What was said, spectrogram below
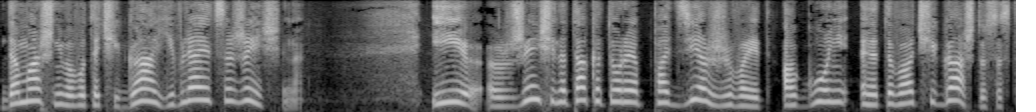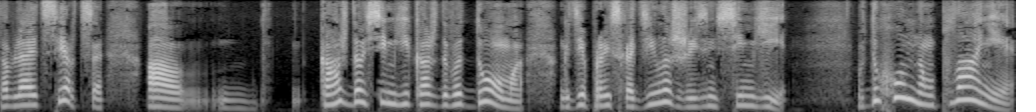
домашнего вот очага является женщина. И э, женщина та, которая поддерживает огонь этого очага, что составляет сердце а, каждой семьи, каждого дома, где происходила жизнь семьи. В духовном плане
